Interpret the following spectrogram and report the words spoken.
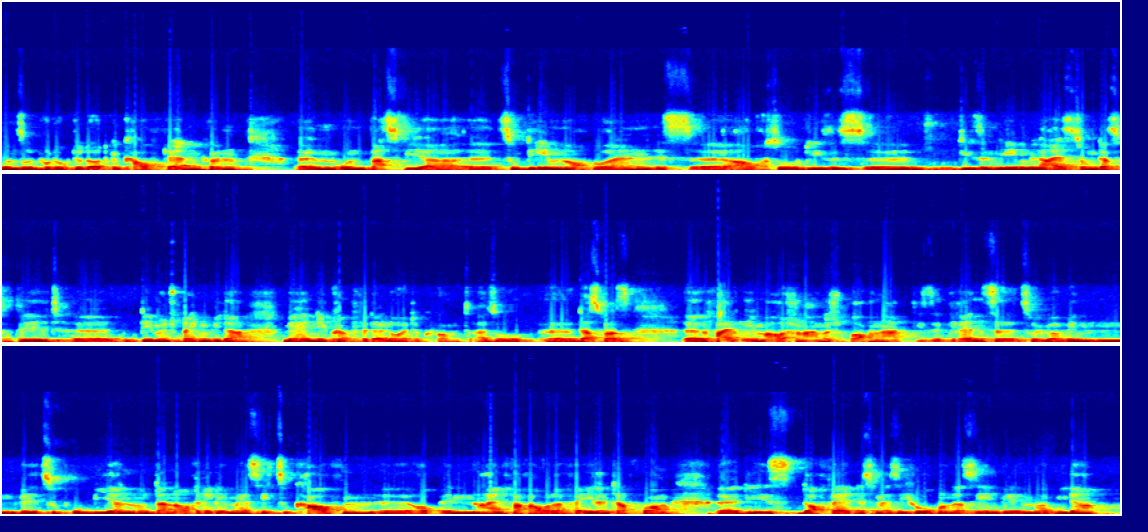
unsere Produkte dort gekauft werden können. Ähm, und was wir zudem noch wollen, ist auch so dieses, diese Nebenleistung, dass Wild dementsprechend wieder mehr in die Köpfe der Leute kommt. Also das, was Falk eben auch schon angesprochen hat, diese Grenze zu überwinden, finden will, zu probieren und dann auch regelmäßig zu kaufen, äh, ob in einfacher oder veredelter Form, äh, die ist doch verhältnismäßig hoch und das sehen wir immer wieder.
